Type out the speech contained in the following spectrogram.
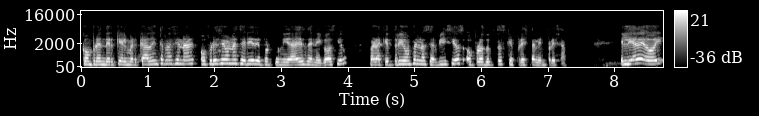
comprender que el mercado internacional ofrece una serie de oportunidades de negocio para que triunfen los servicios o productos que presta la empresa. El día de hoy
